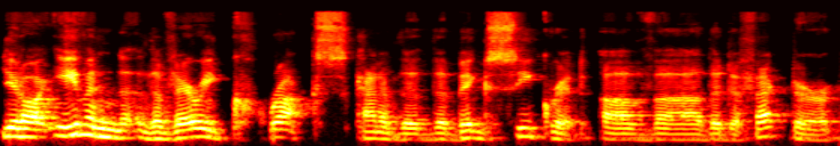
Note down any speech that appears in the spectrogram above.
you know even the very crux kind of the the big secret of uh, the defector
